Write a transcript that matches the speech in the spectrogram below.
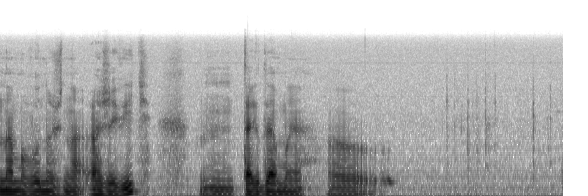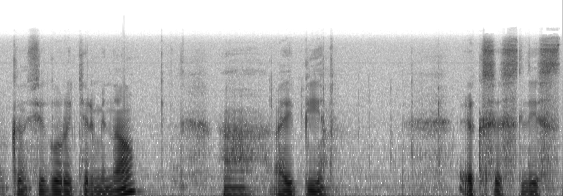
Нам его нужно оживить. Тогда мы э, конфигурируем терминал э, IP access list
